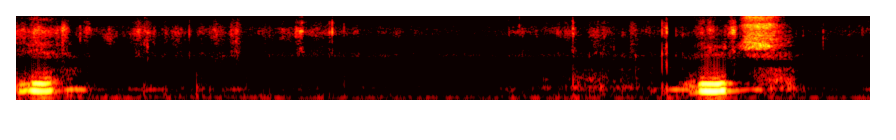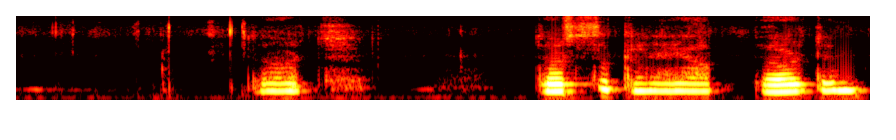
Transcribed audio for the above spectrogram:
iki, üç, dört, dört sık iğne yap, ördüm.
